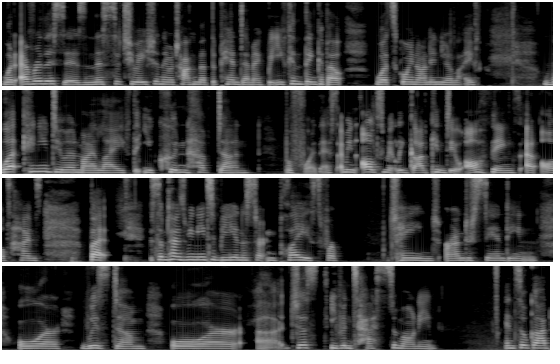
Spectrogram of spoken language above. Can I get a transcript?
whatever this is, in this situation, they were talking about the pandemic, but you can think about what's going on in your life. What can you do in my life that you couldn't have done before this. I mean, ultimately, God can do all things at all times, but sometimes we need to be in a certain place for change or understanding or wisdom or uh, just even testimony. And so, God,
